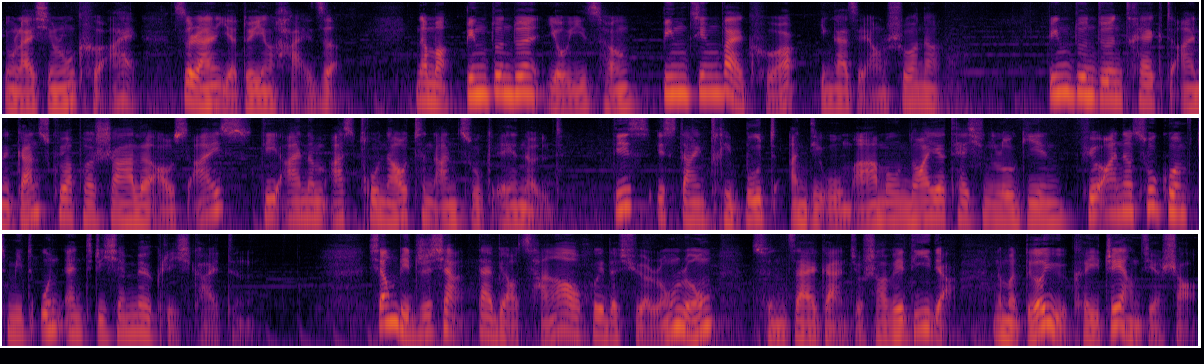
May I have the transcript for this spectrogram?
用来形容可爱，自然也对应孩子。那么冰墩墩有一层冰晶外壳，应该怎样说呢？冰墩墩 trägt eine Ganzkörperschale aus Eis, die einem Astronautenanzug ähnelt. Dies ist ein Tribut an die Umarmung neuer Technologien für eine Zukunft mit unendlichen Möglichkeiten. 相比之下，代表残奥会的雪融融存在感就稍微低一点儿。那么德语可以这样介绍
